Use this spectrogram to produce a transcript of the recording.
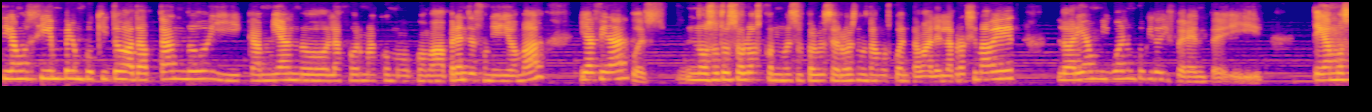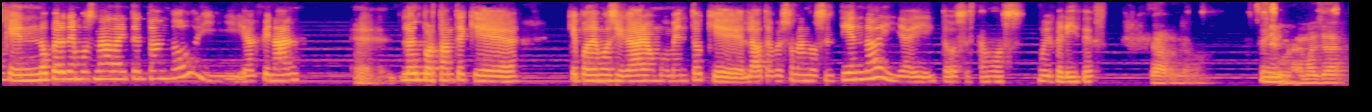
digamos, siempre un poquito adaptando y cambiando la forma como, como aprendes un idioma y al final, pues nosotros solos con nuestros propios errores nos damos cuenta, vale, la próxima vez lo haría igual un poquito diferente y digamos que no perdemos nada intentando y, al final eh, lo importante que que podemos llegar a un momento que la otra persona nos entienda y ahí todos estamos muy felices. Claro, claro. Sí. además ya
